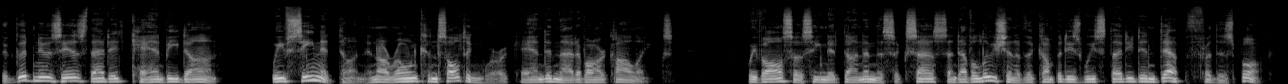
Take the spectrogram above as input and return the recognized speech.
The good news is that it can be done. We've seen it done in our own consulting work and in that of our colleagues. We've also seen it done in the success and evolution of the companies we studied in depth for this book.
